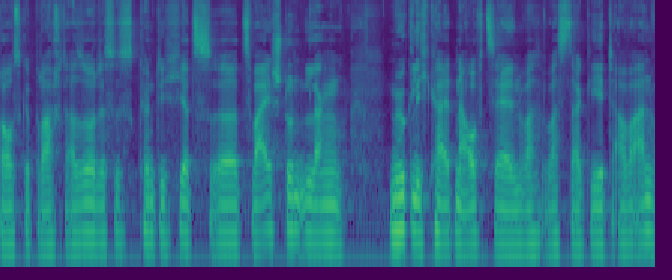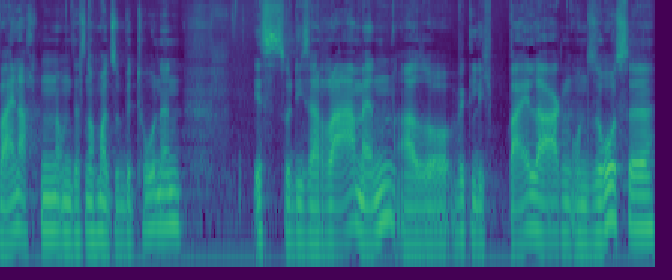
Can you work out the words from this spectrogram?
rausgebracht. Also das ist, könnte ich jetzt äh, zwei Stunden lang Möglichkeiten aufzählen, was, was da geht. Aber an Weihnachten, um das nochmal zu betonen, ist so dieser Rahmen, also wirklich Beilagen und Soße,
